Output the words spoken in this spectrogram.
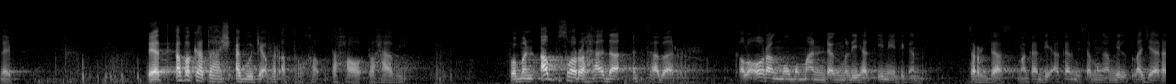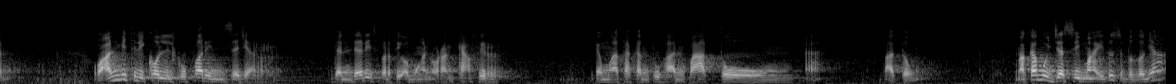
Baik. Lihat apa kata Abu Ja'far At-Tahawi. Faman absara hada tabar. Kalau orang mau memandang melihat ini dengan cerdas, maka dia akan bisa mengambil pelajaran. Wa an mithli kufarin zajar. Dan dari seperti omongan orang kafir yang mengatakan Tuhan patung, ya, patung. Maka mujassimah itu sebetulnya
